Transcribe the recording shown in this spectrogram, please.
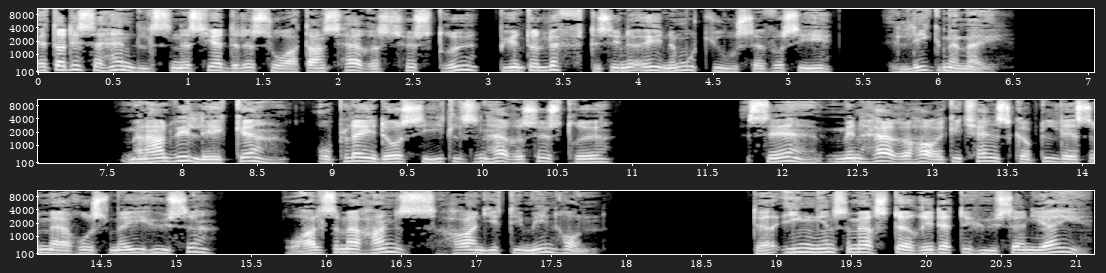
Etter disse hendelsene skjedde det så at hans herres hustru begynte å løfte sine øyne mot Josef og si, «Ligg med meg». Men han ville ikke, og pleide å si til sin herres hustru, Se, min herre har ikke kjennskap til det som er hos meg i huset, og alt som er hans har han gitt i min hånd. Det er ingen som er større i dette huset enn jeg,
